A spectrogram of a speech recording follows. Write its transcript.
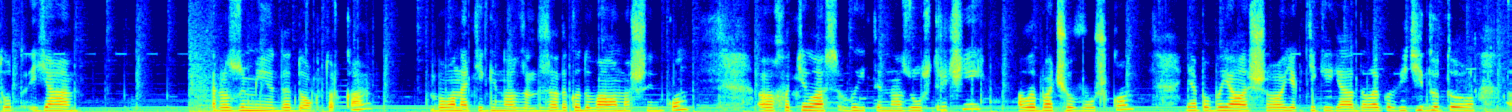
Тут я розумію, де докторка, бо вона тільки задекодувала машинку. Е, Хотіла вийти на зустріч їй, але бачу вушко. Я побоялася, що як тільки я далеко відійду, то е,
